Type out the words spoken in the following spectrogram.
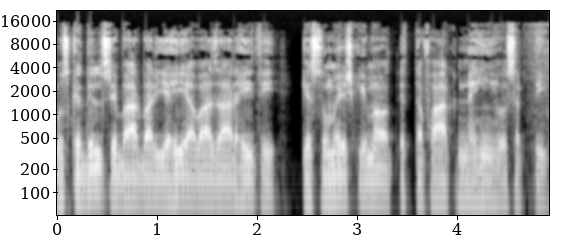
उसके दिल से बार बार यही आवाज़ आ रही थी कि सुमेश की मौत इत्तफाक नहीं हो सकती।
